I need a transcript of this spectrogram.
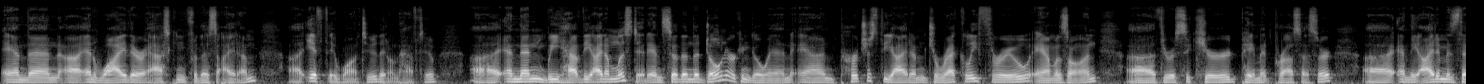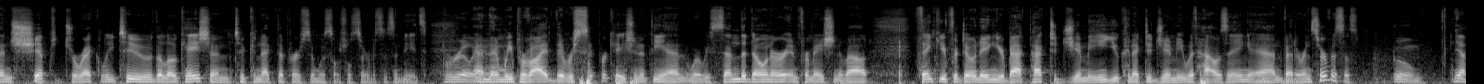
and then, uh, and why they're asking for this item, uh, if they want to, they don't have to. Uh, and then we have the item listed. And so then the donor can go in and purchase the item directly through Amazon, uh, through a secured payment processor, uh, and the item is then shipped directly to the location to connect the person with social services and needs. Brilliant. And then we provide the reciprocation at the end where we send the donor information about Thank you for donating your backpack to Jimmy. You connected Jimmy with housing and veteran services. Boom. Yeah.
